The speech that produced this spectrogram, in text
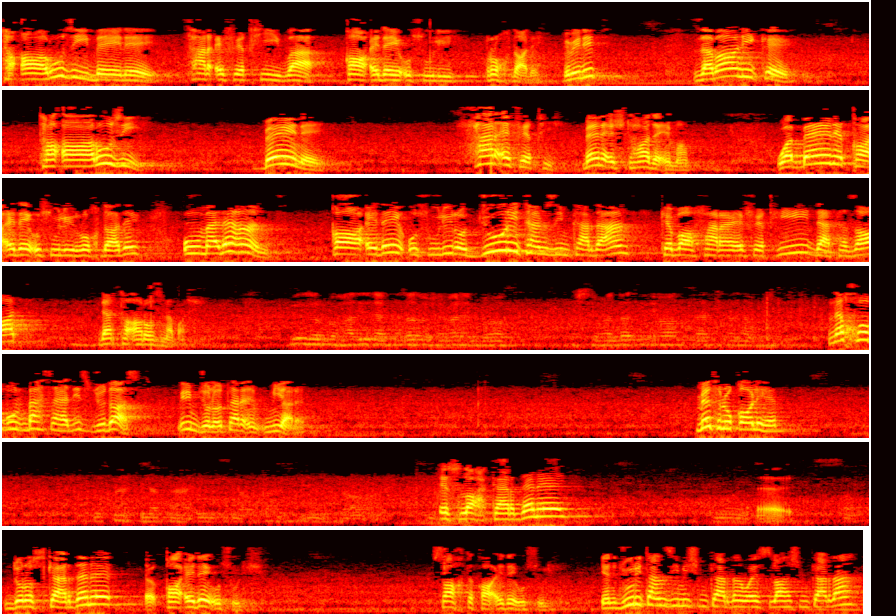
تعارضی بین فرع فقهی و قاعده اصولی رخ داده. ببینید زمانی که تعارضی بین فرع فقهی بین اجتهاد امام و بین قاعده اصولی رخ داده اومده اند قاعده اصولی رو جوری تنظیم کرده اند که با فرع فقهی در تضاد در تعارض نباشه. نه خب اون بحث حدیث جداست. میریم جلوتر میاره. مثل قولهم اصلاح کردن درست کردن قاعده اصولی. ساخت قاعده اصولی. یعنی جوری تنظیمش می‌کردن و اصلاحش می‌کردن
